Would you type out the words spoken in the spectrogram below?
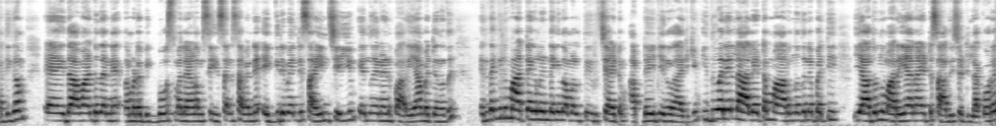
അധികം ഇതാവാണ്ട് തന്നെ നമ്മുടെ ബിഗ് ബോസ് മലയാളം സീസൺ സെവന്റെ എഗ്രിമെന്റ് സൈൻ ചെയ്യും എന്ന് തന്നെയാണ് പറയാൻ പറ്റുന്നത്. എന്തെങ്കിലും മാറ്റങ്ങൾ ഉണ്ടെങ്കിൽ നമ്മൾ തീർച്ചയായിട്ടും അപ്ഡേറ്റ് ചെയ്യുന്നതായിരിക്കും. ഇതുവരെ ലാലേട്ടം മാറുന്നതിനെ പറ്റി യാതൊന്നും അറിയാനായിട്ട് സാധിച്ചിട്ടില്ല. കുറെ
